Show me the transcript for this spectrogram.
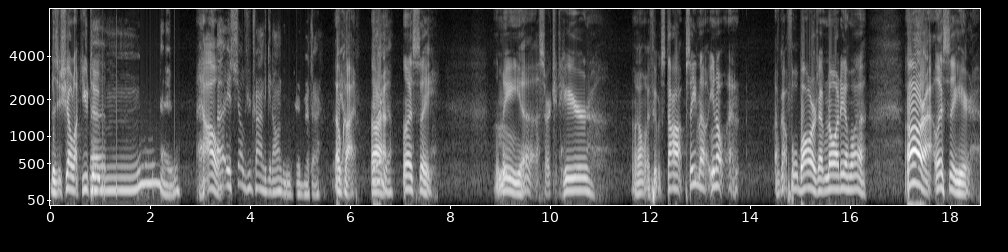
Does it show like YouTube? Um, no, oh, uh, it shows you trying to get onto YouTube right there. Okay. Yeah. All you. Let's see. Let me uh, search it here. Well, if it would stop. See, no, you know, I've got full bars. I have no idea why. All right. Let's see here.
